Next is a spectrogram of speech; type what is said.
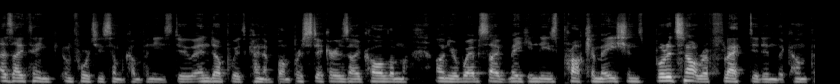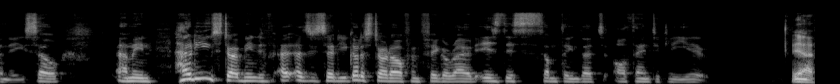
as i think unfortunately some companies do end up with kind of bumper stickers i call them on your website making these proclamations but it's not reflected in the company. So I mean, how do you start? I mean, if, as you said, you got to start off and figure out is this something that's authentically you? Yeah,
